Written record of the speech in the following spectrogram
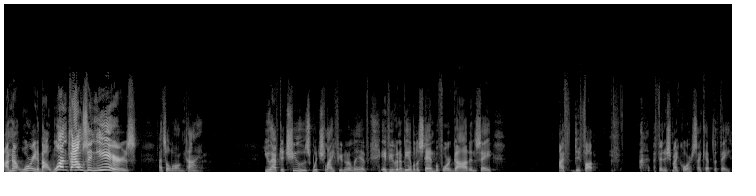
I'm not worried about 1,000 years. That's a long time. You have to choose which life you're going to live. If you're going to be able to stand before God and say, I fought, I finished my course, I kept the faith,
